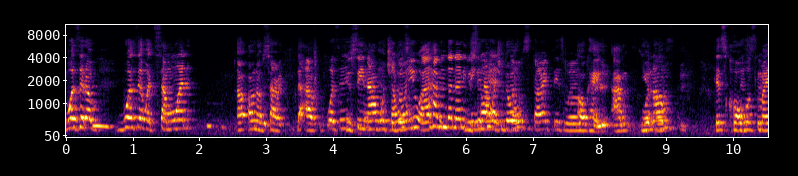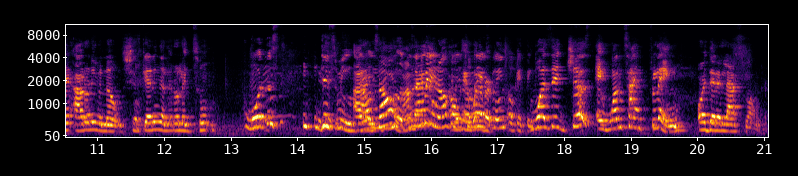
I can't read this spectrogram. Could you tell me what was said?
was it a was it with someone? Oh, oh no, sorry. The, uh, Was it? You see now what you're that was doing? you. I haven't done anything. You see Go now what you're doing? Don't start this one. Okay, um, you know, this co-host mine. I don't even know. She's getting a little like too. What does this mean? I don't know. You, does not, anybody know? Can okay, whatever. Explain? Okay, thank Was it just a one-time fling, or did it last longer?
